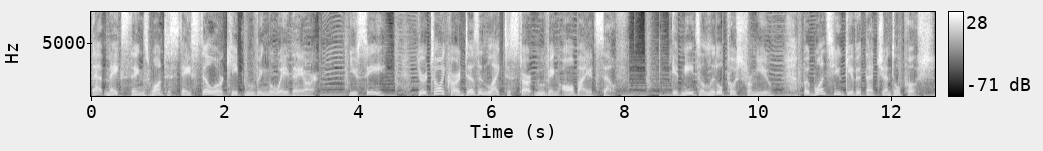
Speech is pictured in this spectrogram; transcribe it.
that makes things want to stay still or keep moving the way they are. You see, your toy car doesn't like to start moving all by itself. It needs a little push from you, but once you give it that gentle push,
